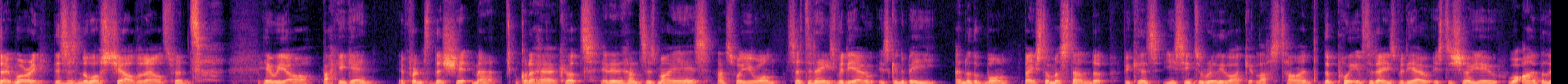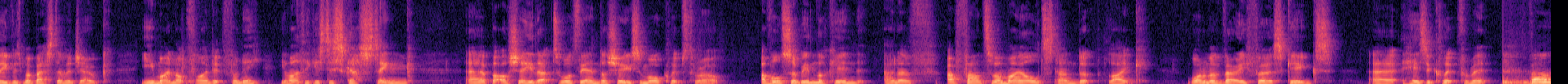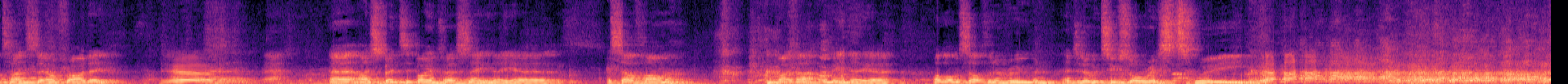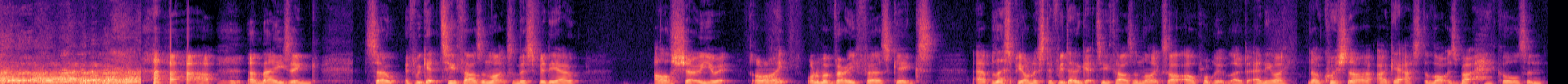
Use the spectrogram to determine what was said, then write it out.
Don't worry, this isn't a lost child announcement. Here we are, back again, in front of the shit mat. Got a haircut, it enhances my ears, that's what you want. So today's video is going to be another one based on my stand-up, because you seemed to really like it last time. The point of today's video is to show you what I believe is my best ever joke. You might not find it funny, you might think it's disgusting, uh, but I'll show you that towards the end, I'll show you some more clips throughout. I've also been looking and I've, I've found some of my old stand-up, like one of my very first gigs. Uh, here's a clip from it. Valentine's Day on Friday. Yeah. Uh, I spent it by impersonating a, uh, a self-harmer. By that, I mean a, uh, I locked myself in a room and ended up with two sore wrists. Whee! Amazing. So if we get 2,000 likes on this video, I'll show you it, alright? One of my very first gigs. Uh, but let's be honest, if we don't get 2,000 likes, I'll, I'll, probably upload it anyway. Now a question I, I, get asked a lot is about heckles and,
